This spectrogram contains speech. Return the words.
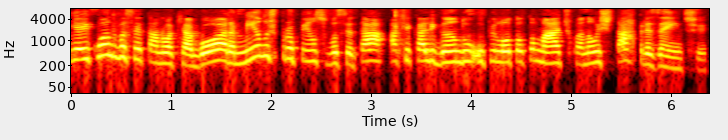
E aí quando você está no aqui agora, menos propenso você tá a ficar ligando o piloto automático, a não estar presente.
